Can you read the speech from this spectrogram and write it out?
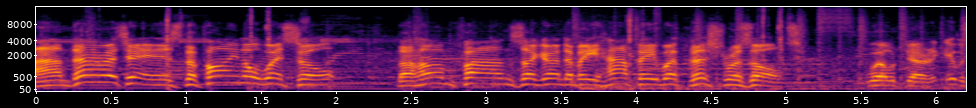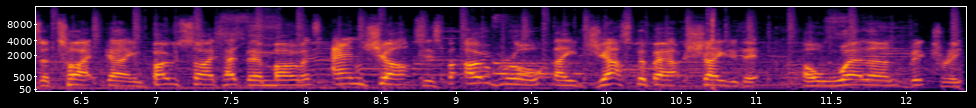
And there it is, the final whistle. The home fans are going to be happy with this result. Well, Derek, it was a tight game. Both sides had their moments and chances, but overall, they just about shaded it. A well-earned victory.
